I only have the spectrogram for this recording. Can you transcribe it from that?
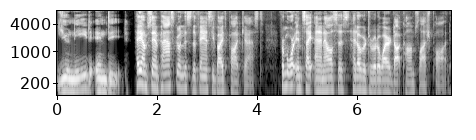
You need Indeed. Hey, I'm Sam Pasco, and this is the Fantasy Bites podcast. For more insight and analysis, head over to rotowire.com slash pod.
